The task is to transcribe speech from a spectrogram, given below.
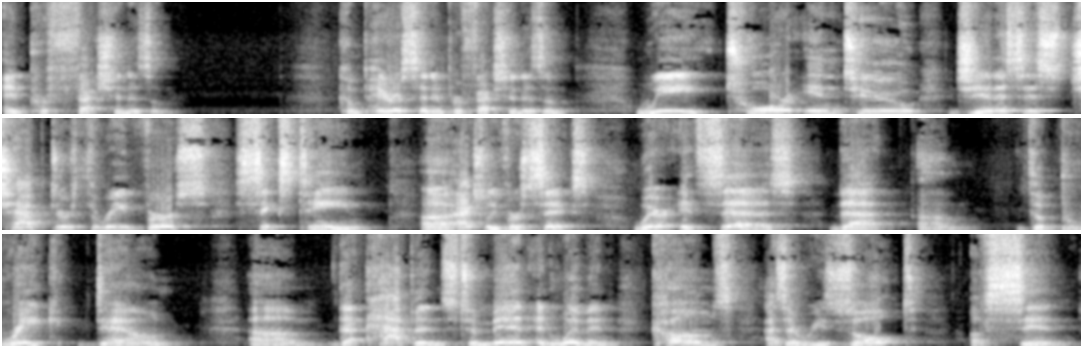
and perfectionism. Comparison and perfectionism we tore into Genesis chapter 3, verse 16, uh, actually, verse 6, where it says that um, the breakdown um, that happens to men and women comes as a result of sin.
